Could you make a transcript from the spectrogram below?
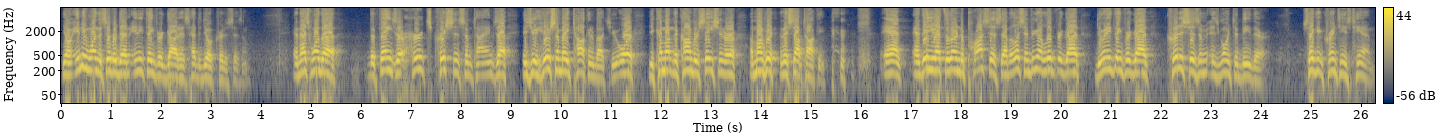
You know, anyone that's ever done anything for God has had to deal with criticism. And that's one of the, the things that hurts Christians sometimes uh, is you hear somebody talking about you, or you come up in the conversation or among people, and they stop talking. and, and then you have to learn to process that. But listen, if you're going to live for God, do anything for God, criticism is going to be there. 2 Corinthians 10.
